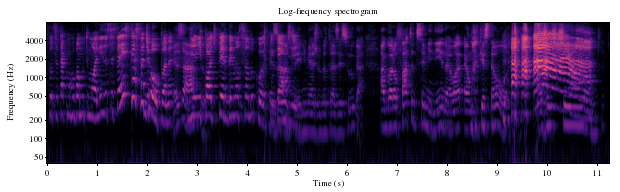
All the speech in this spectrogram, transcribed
quando você tá com uma roupa muito molinha, você até esquece que de roupa, né? Exato. E, e pode perder noção do corpo, Exato, entendi. ele me ajuda a trazer esse lugar. Agora, o fato de ser menino é uma, é uma questão outra. A gente tinha um...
